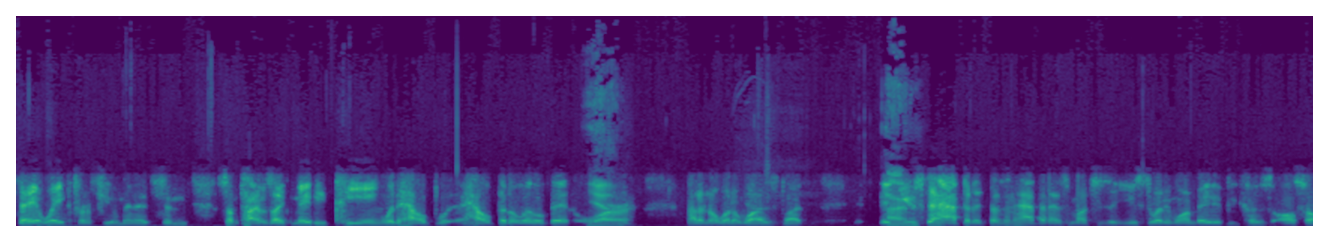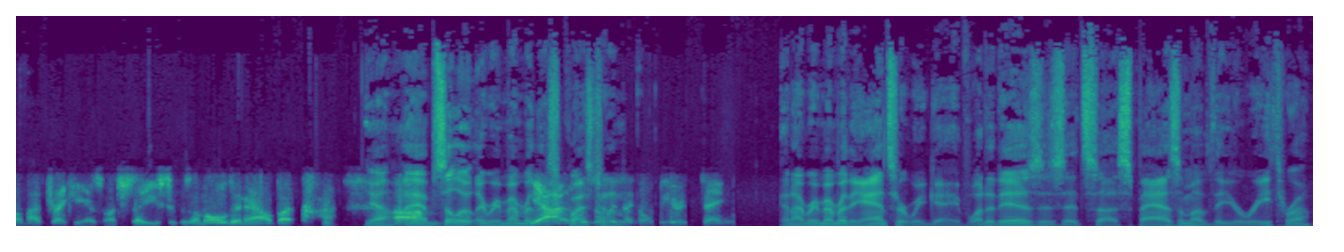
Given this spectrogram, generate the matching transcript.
stay awake for a few minutes, and sometimes like maybe peeing would help help it a little bit, or Yeah. I don't know what it was, but it right. used to happen. It doesn't happen as much as it used to anymore. Maybe because also I'm not drinking as much as I used to because I'm older now. But Yeah, I Um, absolutely remember yeah, this it was question, always like a weird thing. and I remember the answer we gave. What it is is it's a spasm of the urethra.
